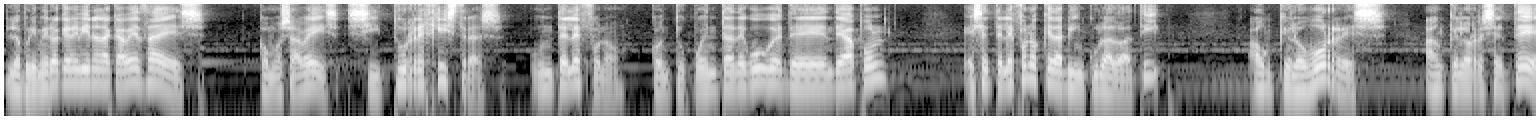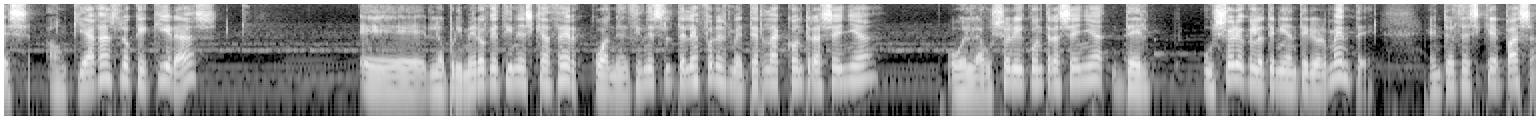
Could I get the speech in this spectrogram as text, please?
lo primero que me viene a la cabeza es, como sabéis, si tú registras un teléfono con tu cuenta de Google de, Apple, ese teléfono queda vinculado a ti aunque lo borres, aunque lo resetees, aunque hagas lo que quieras, eh, lo primero que tienes que hacer cuando enciendes el teléfono es meter la contraseña o el usuario y contraseña del usuario que lo tenía anteriormente. Entonces, ¿qué pasa?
